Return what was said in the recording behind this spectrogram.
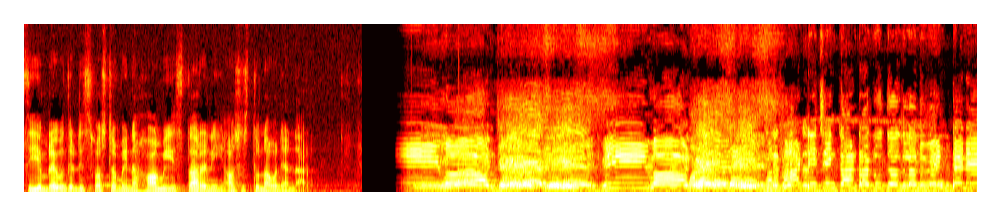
సీఎం రేవంత్ రెడ్డి స్పష్టమైన హామీ ఇస్తారని ఆశిస్తున్నామని అన్నారు నాన్ టీచింగ్ కాంట్రాక్ట్ ఉద్యోగులను వెంటనే.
